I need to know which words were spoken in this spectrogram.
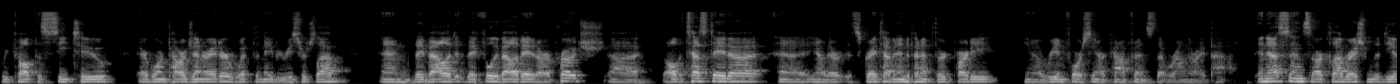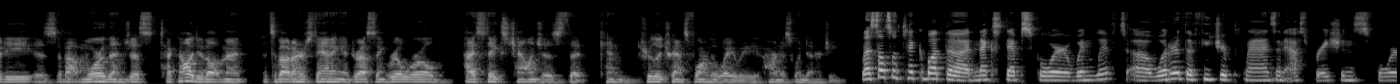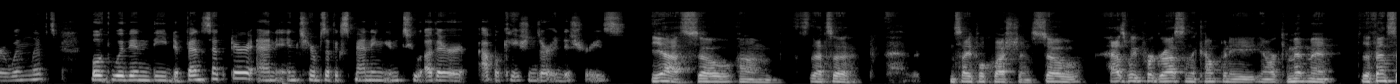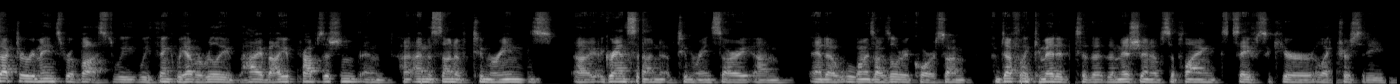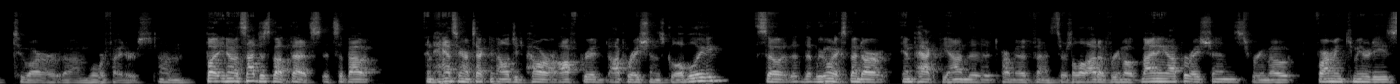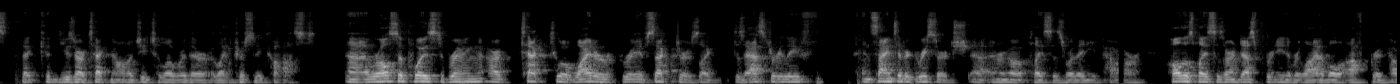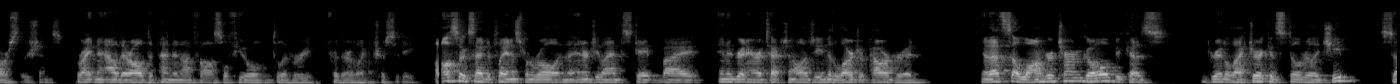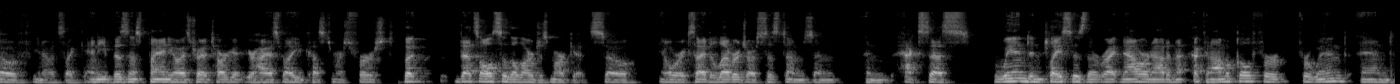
we call it the C2 airborne power generator with the Navy Research Lab, and they validated they fully validated our approach, uh, all the test data. Uh, you know, it's great to have an independent third party, you know, reinforcing our confidence that we're on the right path in essence, our collaboration with the DoD is about more than just technology development. It's about understanding and addressing real world, high stakes challenges that can truly transform the way we harness wind energy. Let's also talk about the next steps for WindLift. Uh, what are the future plans and aspirations for WindLift, both within the defense sector and in terms of expanding into other applications or industries? Yeah, so um, that's a insightful question. So as we progress in the company, you know, our commitment the defense sector remains robust. We we think we have a really high value proposition, and I'm the son of two Marines, uh, grandson of two Marines, sorry, um, and a Women's Auxiliary Corps. So I'm I'm definitely committed to the, the mission of supplying safe, secure electricity to our um, warfighters. Um, but you know, it's not just about that. It's it's about enhancing our technology to power off-grid operations globally so that we want to expand our impact beyond the Department of Defense. There's a lot of remote mining operations, remote farming communities that could use our technology to lower their electricity costs. Uh, we're also poised to bring our tech to a wider array of sectors like disaster relief and scientific research uh, in remote places where they need power. All those places are in desperate need of reliable off-grid power solutions. Right now, they're all dependent on fossil fuel delivery for their electricity. Also excited to play an instrumental role in the energy landscape by integrating our technology into the larger power grid know, that's a longer term goal because grid electric is still really cheap. So if you know, it's like any business plan, you always try to target your highest value customers first. But that's also the largest market. So you know, we're excited to leverage our systems and and access wind in places that right now are not economical for for wind, and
